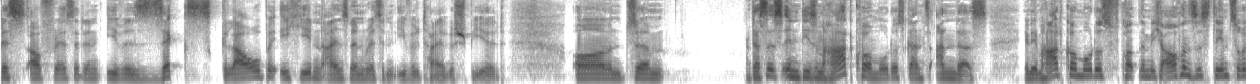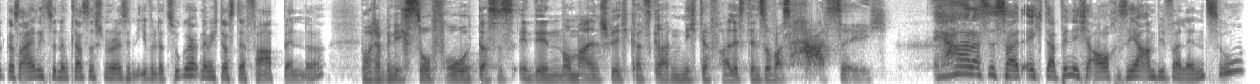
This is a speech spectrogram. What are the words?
bis auf Resident Evil 6, glaube ich, jeden einzelnen Resident Evil Teil gespielt. Und ähm, Das ist in diesem Hardcore-Modus ganz anders. In dem Hardcore-Modus kommt nämlich auch ein System zurück, das eigentlich zu dem klassischen Resident Evil dazugehört, nämlich das der Farbbänder. Boah, da bin ich so froh, dass es in den normalen Schwierigkeitsgraden nicht der Fall ist, denn sowas hasse ich. Ja, das ist halt echt, da bin ich auch sehr ambivalent zu.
